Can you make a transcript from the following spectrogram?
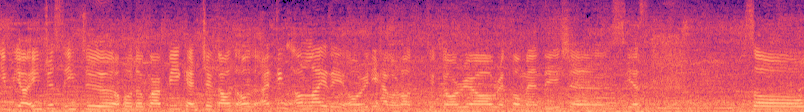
If you're interested into photography, you can check out. All the, I think online they already have a lot of tutorial recommendations. Yes. So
